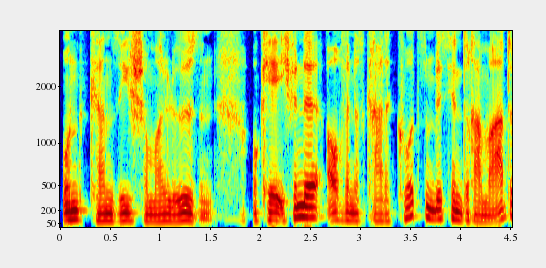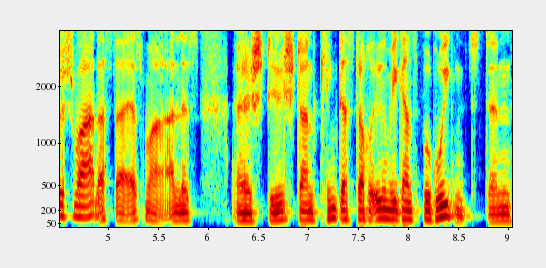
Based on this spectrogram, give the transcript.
und kann sie schon mal lösen. Okay, ich finde, auch wenn das gerade kurz ein bisschen dramatisch war, dass da erstmal alles äh, stillstand, klingt das doch irgendwie ganz beruhigend, denn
